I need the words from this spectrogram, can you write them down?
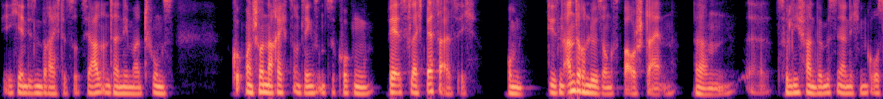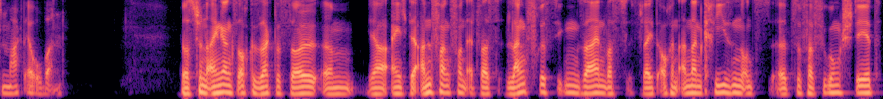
hier in diesem Bereich des Sozialunternehmertums guckt man schon nach rechts und links, um zu gucken, wer ist vielleicht besser als ich, um diesen anderen Lösungsbaustein ähm, äh, zu liefern. Wir müssen ja nicht einen großen Markt erobern. Du hast schon eingangs auch gesagt, das soll ähm, ja eigentlich der Anfang von etwas Langfristigem sein, was vielleicht auch in anderen Krisen uns äh, zur Verfügung steht.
